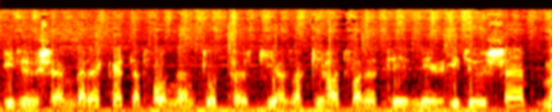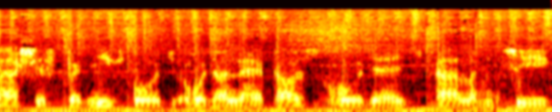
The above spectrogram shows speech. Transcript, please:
idős embereket, tehát honnan tudta, hogy ki az, aki 65 évnél idősebb, másrészt pedig, hogy hogyan lehet az, hogy egy állami cég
